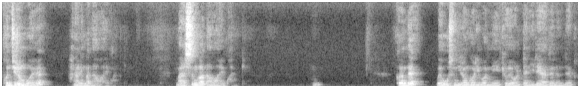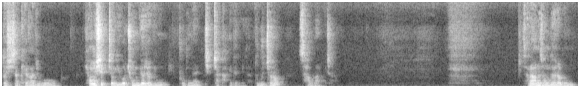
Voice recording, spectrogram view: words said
본질은 뭐예요? 하나님과 나와의 관계. 말씀과 나와의 관계. 그런데 왜 옷은 이런 걸 입었니? 교회 올 땐 이래야 되는데부터 시작해가지고 형식적이고 종교적인 부분에 집착하게 됩니다. 누구처럼? 사울왕처럼. 사랑하는 성도 여러분,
